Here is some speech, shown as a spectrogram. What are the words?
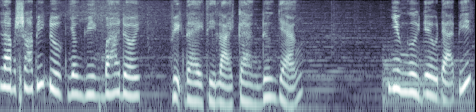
Làm sao biết được nhân duyên ba đời? Việc này thì lại càng đơn giản. Nhiều người đều đã biết,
